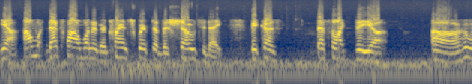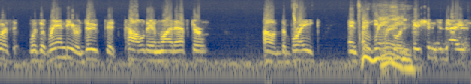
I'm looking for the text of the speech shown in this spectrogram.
Yeah, I, that's why I wanted a transcript of the show today because that's like the uh, uh, who was it? Was it Randy or Duke that called in right after uh, the break and said oh, you were going fishing today?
